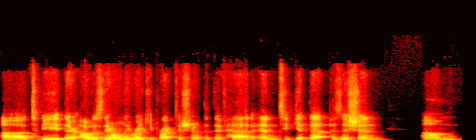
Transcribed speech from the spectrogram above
uh, to be there, I was the only Reiki practitioner that they've had, and to get that position, um,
